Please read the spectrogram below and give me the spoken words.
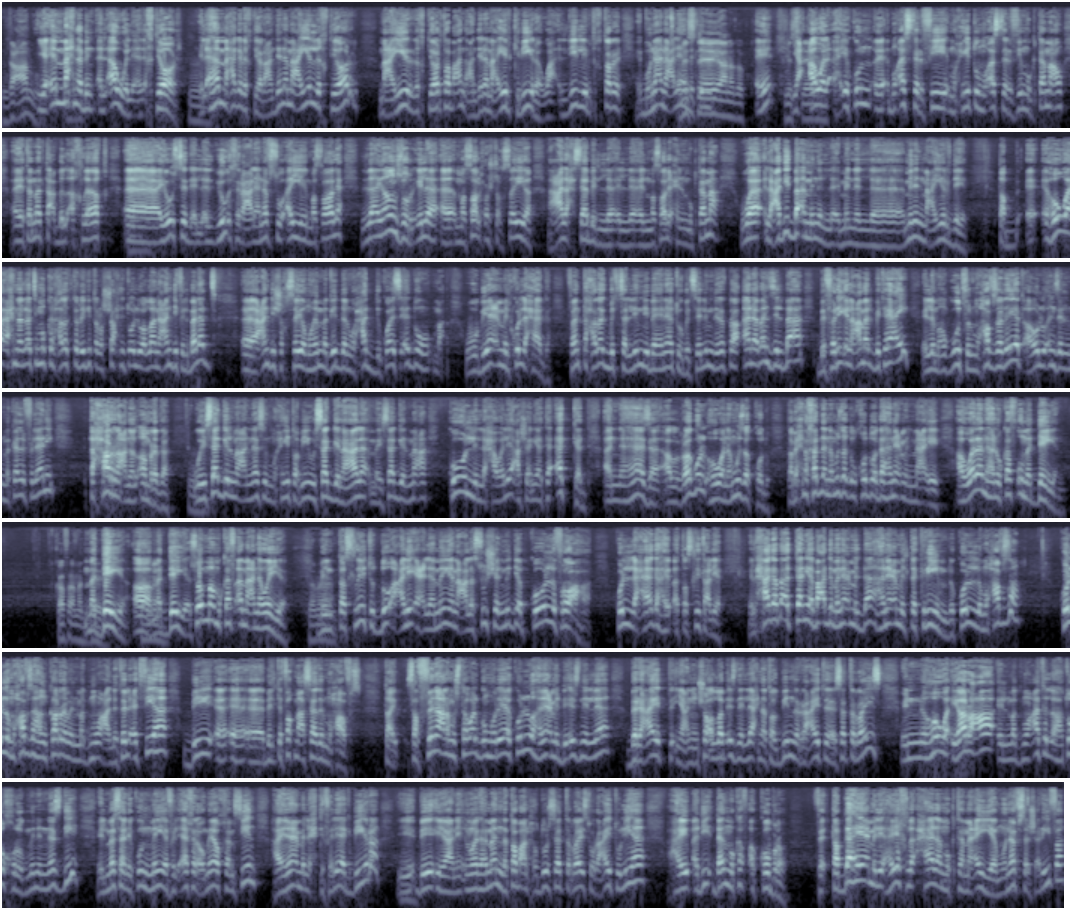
دعمه يا إما إحنا بن... الأول الاختيار. الأهم حاجة الاختيار. عندنا معايير الاختيار معايير الاختيار طبعا عندنا معايير كبيرة ودي اللي بتختار بناء عليها مثل بتتم- إيه يعني يا دكتور؟ إيه؟ يعني إيه؟ أول يكون مؤثر في محيطه مؤثر في مجتمعه آه، يتمتع بالأخلاق آه، يؤثر يؤثر على نفسه أي مصالح لا ينظر إلى آه، مصالحه الشخصية على حساب ال- ال- المصالح المجتمع. والعديد بقى من من من المعايير ديت. طب آه، هو إحنا دلوقتي ممكن حضرتك تيجي ترشح لي تقول لي والله أنا عندي في البلد آه، عندي شخصية مهمة جدا وحد كويس قد وبيعمل كل حاجة. فأنت حضرتك بتسلم لي بياناته وبتسلم لي داتا. أنا بنزل بقى بفريق العمل بتاعي اللي موجود في المحافظة ديت أقول له انزل المكان الفلاني تحرى عن الأمر ده ويسجل مع الناس المحيطة بيه ويسجل على ما يسجل مع كل اللي حواليه عشان يتأكد أن هذا الرجل هو نموذج قدوة. طب إحنا خدنا نموذج القدوة ده هنعمل معاه إيه؟ اولا هنكافئه ماديا. مكافأة مادية. مادية. آه تمام. مادية. ثم مكافأة معنوية. تمام. من تسليط الضوء عليه اعلاميا على السوشيال ميديا بكل فروعها. كل حاجة هيبقى تسليط عليها. الحاجة بقى التانية بعد ما نعمل ده هنعمل تكريم لكل محافظة. كل محافظة هنكرم المجموعة اللي طلعت فيها آه، آه، آه، بالاتفاق مع السيد المحافظ. طيب صفنا على مستوى الجمهورية كله هنعمل بإذن الله برعاية يعني إن شاء الله بإذن الله إحنا طالبين من رعاية سيادة الرئيس إن هو يرعى المجموعات اللي هتخرج من الناس دي مثلا يكون 100 في الآخر أو 150 هنعمل احتفالية كبيرة يعني نتمنى طبعا حضور سيادة الرئيس ورعايته ليها هيبقى دي ده المكافأة الكبرى. طب ده هيعمل إيه؟ هيخلق حالة مجتمعية منافسة شريفة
